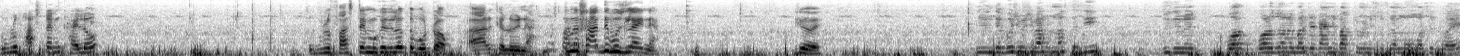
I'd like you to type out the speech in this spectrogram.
গুলো ফার্স্ট টাইম খাইলো। গুলো ফার্স্ট টাইম মুখে দিল তবু টক। আর খেলোই না। তুমি সাদি বুঝলাই না। কি হবে? দুদিন বসে বসে বাসন দিই দুদিনে ব- বড় জলের বালতি টানি বাথরুমে নিয়ে শুকনো মৌমাছির ভয়ে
